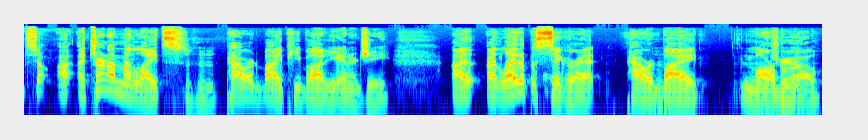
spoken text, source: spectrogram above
So I, I turn on my lights, mm-hmm. powered by Peabody Energy. I, I light up a cigarette, powered by Marlboro.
